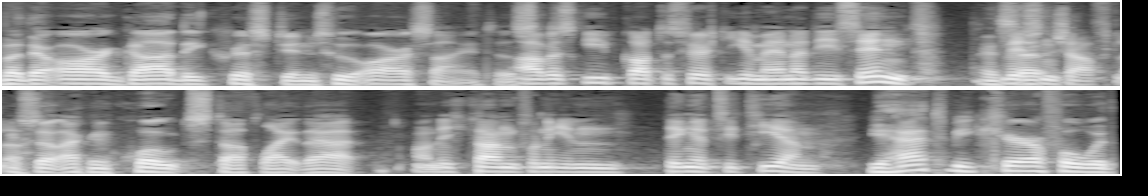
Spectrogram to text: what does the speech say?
but there are godly Christians who are scientists. aber es gibt gottesfürchtige Männer, die sind And so, Wissenschaftler. and so I can quote stuff like that. Und ich kann von ihnen Dinge zitieren. You have to be careful with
